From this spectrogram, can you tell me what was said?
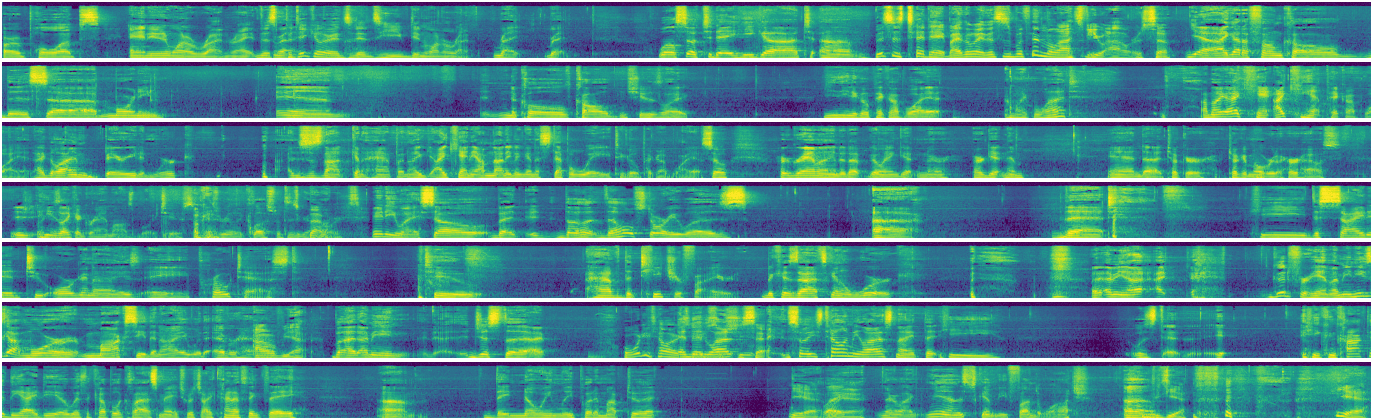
or pull ups, and he didn't want to run. Right, this Right. particular incident, he didn't want to run. Right, right. Well, so today he got, um, This is today, by the way. This is within the last few hours. So yeah, I got a phone call this uh, morning, and Nicole called and she was like, "You need to go pick up Wyatt." I'm like, "What?" I'm like, "I can't, I can't pick up Wyatt." I go, "I'm buried in work. This is not going to happen. I, I can't. I'm not even going to step away to go pick up Wyatt." So, her grandma ended up going and getting her or getting him, and uh, took her took him over to her house. He's like a grandma's boy too, so he's really close with his grandma. Anyway, so but the the whole story was, uh, that he decided to organize a protest to have the teacher fired because that's going to work. I, I mean, I, I good for him. I mean, he's got more moxie than I would ever have. oh yeah. But I mean, just the Well, what do you tell her? and then la- she said, so he's telling me last night that he was uh, it, he concocted the idea with a couple of classmates, which I kind of think they um, they knowingly put him up to it. "Yeah, Like oh, yeah, they're like, yeah, this is gonna be fun to watch. Um, yeah, yeah."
